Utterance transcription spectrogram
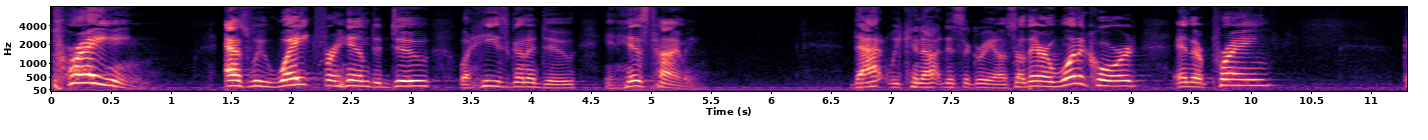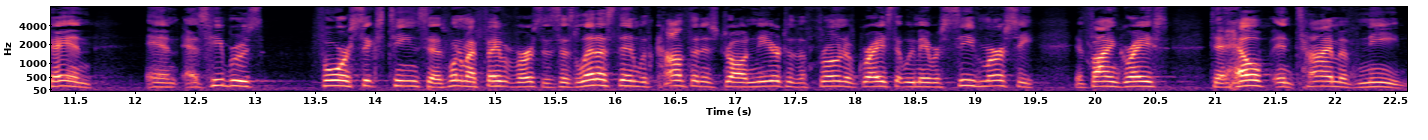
praying as we wait for Him to do what He's going to do in His timing. That we cannot disagree on. So they're in one accord and they're praying. Okay, and, and as Hebrews 4:16 says, one of my favorite verses says, "Let us then with confidence draw near to the throne of grace that we may receive mercy and find grace to help in time of need."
